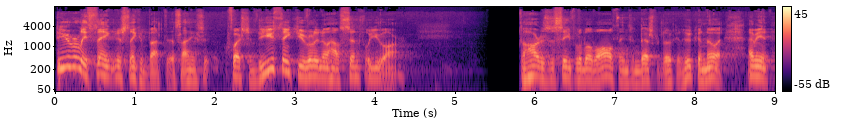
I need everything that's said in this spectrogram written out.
Do you really think, just think about this, I think it's a question. Do you think you really know how sinful you are? The heart is deceitful above all things and desperately wicked. Who can know it? I mean,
